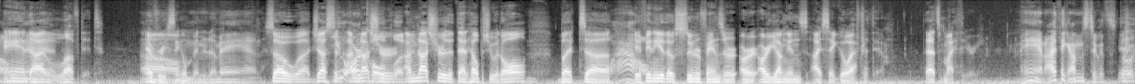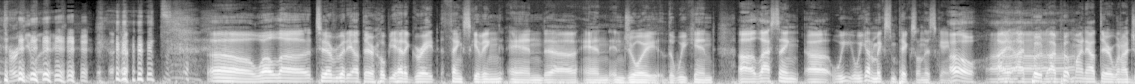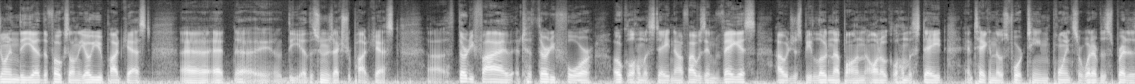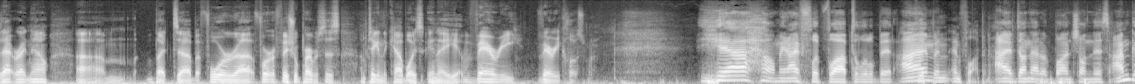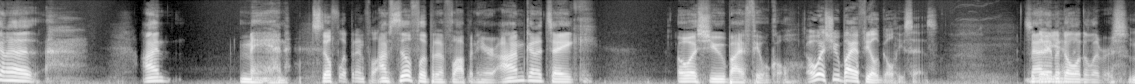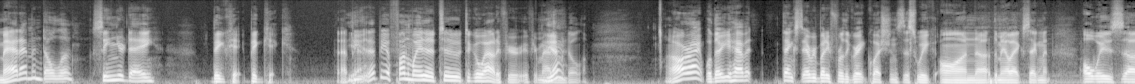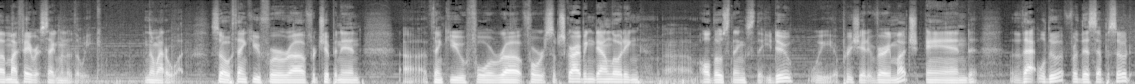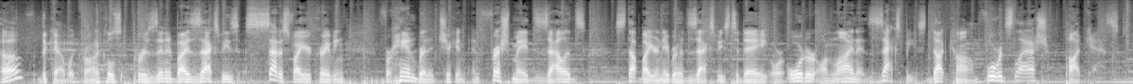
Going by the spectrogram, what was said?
Oh, and I loved it every Oh, single minute of it. Man. So uh, Justin, I'm not sure. I'm not sure that that helps you at all. But uh, Wow. if any of those Sooner fans are, are, are youngins, I say go after them. That's my theory. Man, I think I'm gonna stick with throw a turkey leg. Oh well, uh, to everybody out there, hope you had a great Thanksgiving and uh, and enjoy the weekend. Uh, last thing, uh, we we got to make some picks on this game. Oh, I, I put I put uh, mine out there when I joined the uh, the folks on the OU podcast uh, at uh, the uh, the Sooners Extra podcast. Uh, Thirty five to thirty four, Oklahoma State. Now, if I was in Vegas, I would just be loading up on on Oklahoma State and taking those fourteen points or whatever the spread is at right now. Um, but uh, but for uh, for official purposes, I'm taking the Cowboys in a very very close one. Yeah. Oh man, I flip flopped a little bit. I'm. Flipping and flopping. I've done that a bunch on this. I'm gonna. I'm. Man, Still flipping and flopping. I'm still flipping and flopping here. I'm gonna take OSU by a field goal. OSU by a field goal, he says. So Matt there you have Amendola delivers. Matt Amendola, senior day, big kick, big kick. That'd be Yeah. that'd be a fun way to, to to go out if you're if you're Matt Yeah. Amendola. All right, well there you have it. Thanks to everybody for the great questions this week on uh, the mailbag segment. Always uh, my favorite segment of the week, no matter what. So thank you for uh, for chipping in. Uh, thank you for uh, for subscribing, downloading, uh, all those things that you do. We appreciate it very much. And That will do it for this episode of the Cowboy Chronicles, presented by Zaxby's. Satisfy your craving for hand breaded chicken and fresh made salads. Stop by your neighborhood Zaxby's today or order online at zaxby's.com forward slash podcast.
